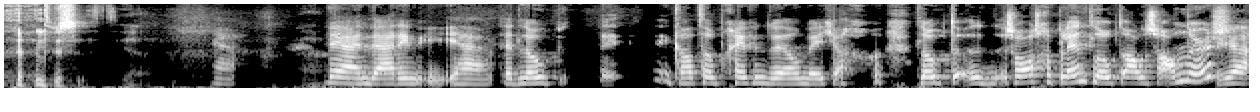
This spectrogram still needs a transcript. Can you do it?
dus ja. ja. Nou ja, en daarin, ja, het loopt. Ik had op een gegeven moment wel een beetje. Het loopt, zoals gepland loopt alles anders. Ja,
